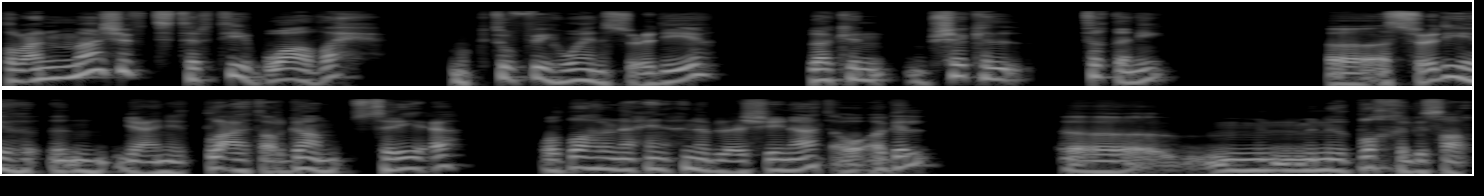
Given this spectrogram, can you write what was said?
طبعا ما شفت ترتيب واضح مكتوب فيه وين السعودية لكن بشكل تقني السعودية يعني طلعت أرقام سريعة والظاهر إن الحين إحنا بالعشرينات أو أقل آه، من من الضخ اللي صار.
